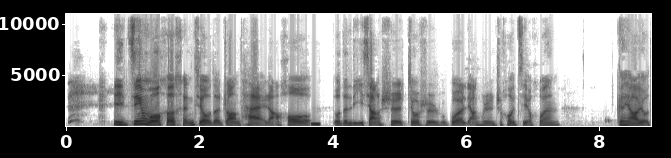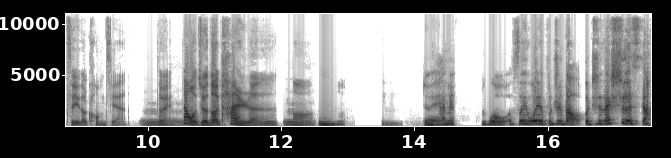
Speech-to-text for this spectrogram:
已经磨合很久的状态，然后我的理想是，就是如果两个人之后结婚，更要有自己的空间。对，但我觉得看人，嗯嗯。嗯，对，还没遇过我，所以我也不知道，我只是在设想。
